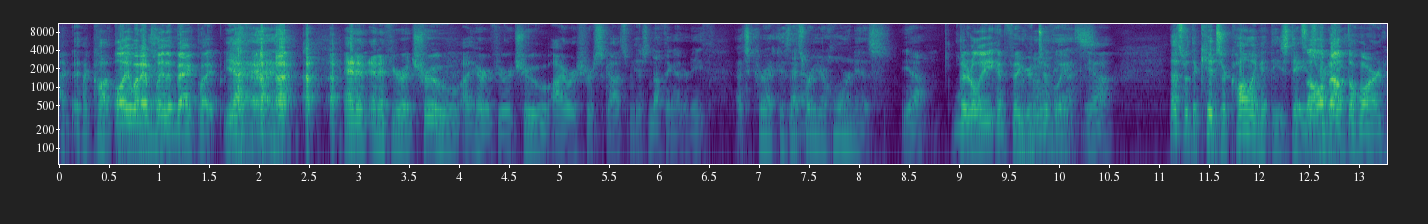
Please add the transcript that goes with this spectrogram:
I, I caught that. Only when I play the bagpipe. Yeah. and if and if you're a true, I hear if you're a true Irish or Scotsman, there's nothing underneath. that's correct because that's where your horn is. Yeah. Literally and figuratively. Yes. Yeah. That's what the kids are calling it these days. It's all about the horn.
